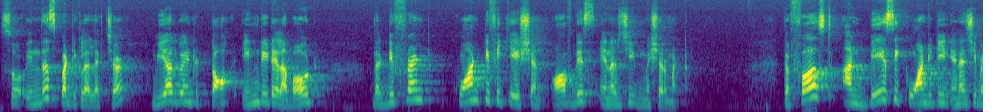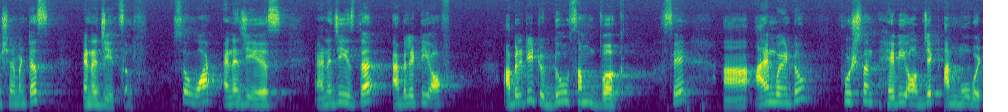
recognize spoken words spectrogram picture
So, in this particular lecture we are going to talk in detail about the different quantification of this energy measurement. The first and basic quantity in energy measurement is energy itself. So, what energy is? Energy is the ability of ability to do some work say uh, I am going to push some heavy object and move it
